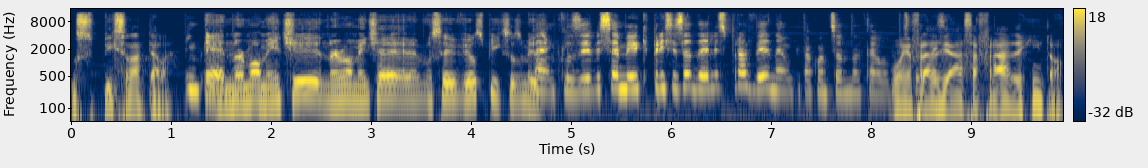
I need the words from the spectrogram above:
os pixels na tela. É, normalmente, normalmente é você vê os pixels mesmo. É, inclusive você meio que precisa deles pra ver, né, o que tá acontecendo na tela. Vou refrasear essa frase aqui então.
